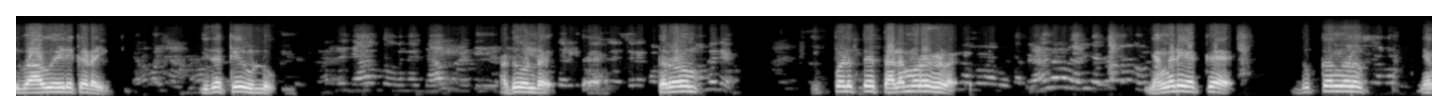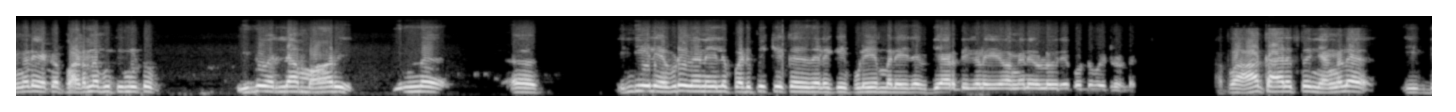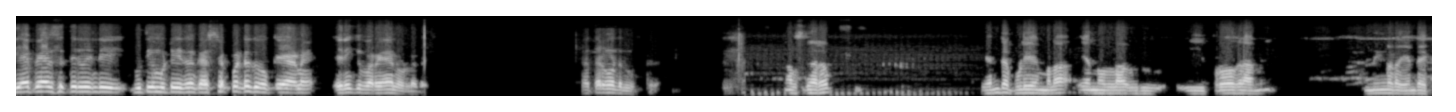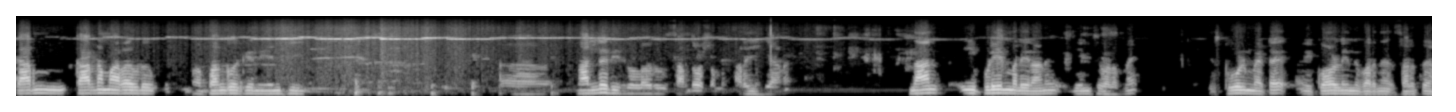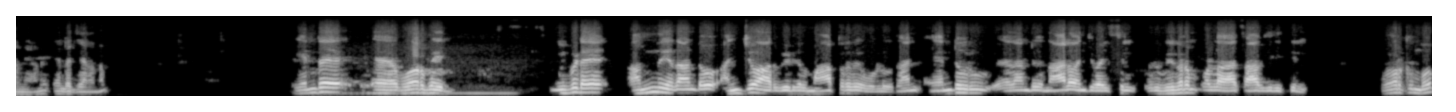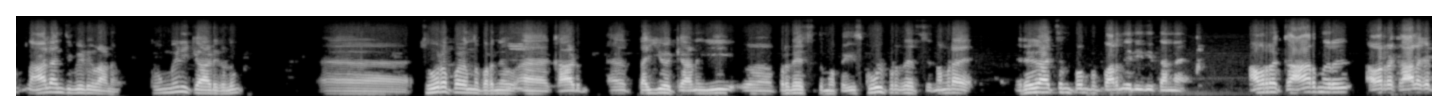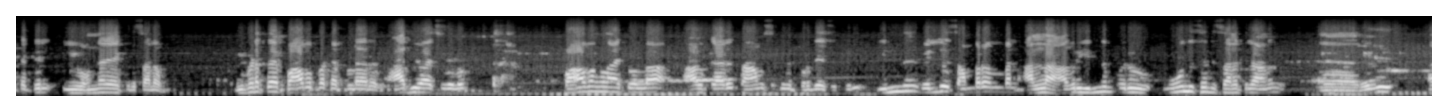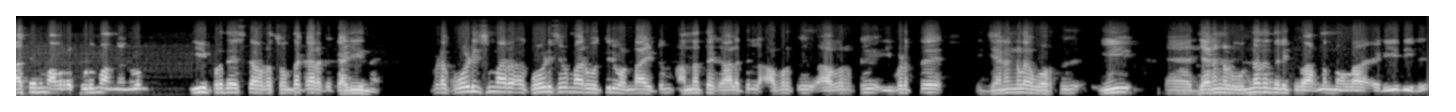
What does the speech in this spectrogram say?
ഈ വാവുകയിലെ കടയും ഇതൊക്കെ ഉള്ളൂ. അതുകൊണ്ട് ഇത്രയും ഇപ്പോഴത്തെ തലമുറകൾ. ഞങ്ങളുടെയൊക്കെ ദുഃഖങ്ങളും ഞങ്ങളുടെയൊക്കെ പഠന ബുദ്ധിമുട്ടും ഇതുമെല്ലാം മാറി ഇന്ന് ഇന്ത്യയിൽ എവിടെ വേണേലും പഠിപ്പിക്കുക നിലയ്ക്ക് പുളിയമ്പലയിലെ വിദ്യാർത്ഥികളെയോ അങ്ങനെയുള്ളവരെ കൊണ്ടുപോയിട്ടുണ്ട്. അപ്പൊ ആ കാലത്ത് ഞങ്ങൾ ഈ വിദ്യാഭ്യാസത്തിന് വേണ്ടി ബുദ്ധിമുട്ടിയതും കഷ്ടപ്പെട്ടതും ഒക്കെയാണ് എനിക്ക് പറയാനുള്ളത്. അത്ര കൊണ്ട് നിർത്തുക. നമസ്കാരം. എന്റെ പുളിയമ്മള എന്നുള്ള ഒരു ഈ പ്രോഗ്രാമിൽ നിങ്ങളുടെ എന്റെ കാരണ കാരണന്മാരോട് പങ്കുവെക്കുന്ന എനിക്ക് നല്ല രീതിയിലുള്ള ഒരു സന്തോഷം അറിയിക്കുകയാണ്. ഞാൻ ഈ പുളിയന്മലയിലാണ് ജനിച്ചു വളർന്നത് സ്കൂൾ മേട്ടെ ഈ കോളനി എന്ന് പറഞ്ഞ സ്ഥലത്ത് തന്നെയാണ് എന്റെ ജനനം. എന്റെ ഓർമ്മയിൽ ഇവിടെ അന്ന് ഏതാണ്ടോ അഞ്ചോ ആറ് വീടുകൾ മാത്രമേ ഉള്ളൂ. താൻ എന്റെ ഒരു ഏതാണ്ട് നാലോ അഞ്ച് വയസ്സിൽ ഒരു വിവരം ഉള്ള ആ സാഹചര്യത്തിൽ ഓർക്കുമ്പോൾ നാലഞ്ച് വീടുകളാണ്. കുങ്ങിണിക്കാടുകളും ചൂറപ്പഴം എന്ന് പറഞ്ഞ കാടും തയ്യൊക്കെയാണ് ഈ പ്രദേശത്ത് മൊത്തം ഈ സ്കൂൾ പ്രദേശത്ത് നമ്മുടെ രഘുരാജൻ പമ്പ് പറഞ്ഞ രീതിയിൽ തന്നെ അവരുടെ കാർന്നർ അവരുടെ കാലഘട്ടത്തിൽ ഈ ഒന്നര ഏക്കർ സ്ഥലം. ഇവിടുത്തെ പാവപ്പെട്ട പിള്ളേർ ആദിവാസികളും പാവങ്ങളായിട്ടുള്ള ആൾക്കാർ താമസിക്കുന്ന പ്രദേശത്തിൽ ഇന്ന് വലിയ സംരംഭൻ അല്ല. അവർ ഇന്നും ഒരു മൂന്ന് സെന്റ് സ്ഥലത്തിലാണ് രഘു അച്ഛനും അവരുടെ കുടുംബാംഗങ്ങളും ഈ പ്രദേശത്ത് അവരുടെ സ്വന്തക്കാരൊക്കെ കഴിയുന്നത് ഇവിടെ കോടീശ്മാർ കോടീശ്വരന്മാർ ഒത്തിരി ഉണ്ടായിട്ടും അന്നത്തെ കാലത്തിൽ അവർക്ക് അവർക്ക് ഇവിടുത്തെ ജനങ്ങളെ ഓർത്ത് ഈ ജനങ്ങൾ ഉന്നത നിലയ്ക്ക് വരണം എന്നുള്ള രീതിയിൽ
